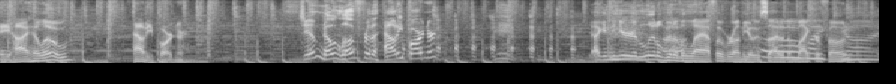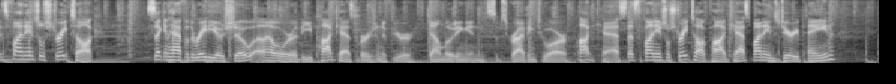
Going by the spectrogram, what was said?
Hey, hi, hello. Howdy, partner. Jim, no love for the howdy partner? I can hear a little bit of a laugh over on the other side of the Oh, microphone. It's Financial Straight Talk, second half of the radio show, uh, or the podcast version if you're downloading and subscribing to our podcast. That's the Financial Straight Talk podcast. My name's Jerry Payne.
